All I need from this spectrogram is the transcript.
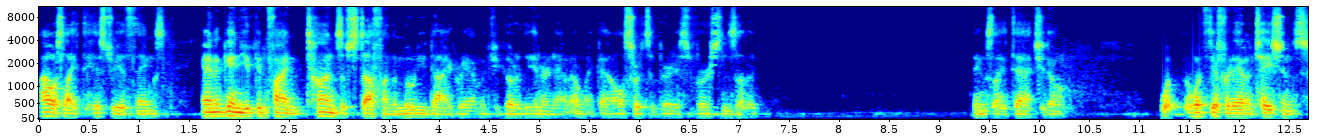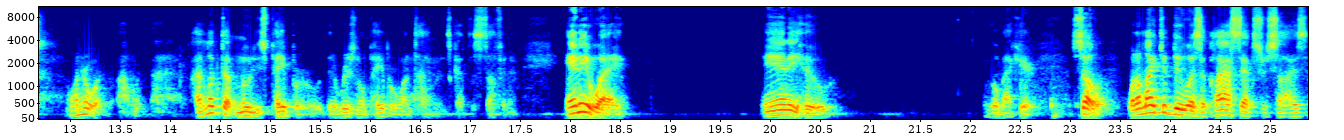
I always like the history of things. And again, you can find tons of stuff on the Moody diagram if you go to the internet. Oh my God, all sorts of various versions of it. Things like that, you know. What, what different annotations. I wonder what, I looked up Moody's paper, the original paper one time, and it's got the stuff in it. Anyway, anywho, we'll go back here. So what I'd like to do as a class exercise,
